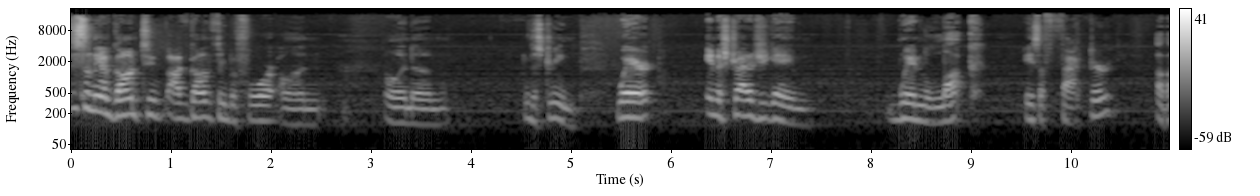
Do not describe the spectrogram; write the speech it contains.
this is something I've gone to I've gone through before on on um, the stream, where in a strategy game, when luck is a factor, a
